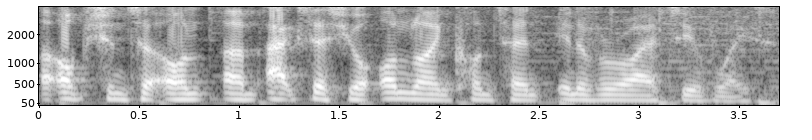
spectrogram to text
option to on, um, access your online content in a variety of ways.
